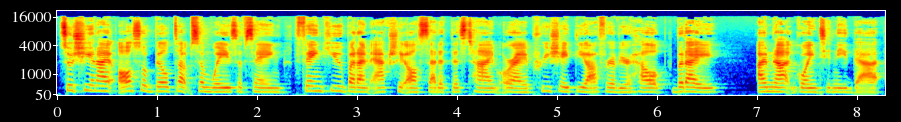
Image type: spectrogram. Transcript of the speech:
So she and I also built up some ways of saying, "Thank you, but I'm actually all set at this time," or "I appreciate the offer of your help, but I I'm not going to need that.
